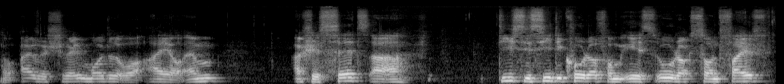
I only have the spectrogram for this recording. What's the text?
Now Irish Rail Model or IRM actually sets a DCC decoder from ESU LokSound 5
